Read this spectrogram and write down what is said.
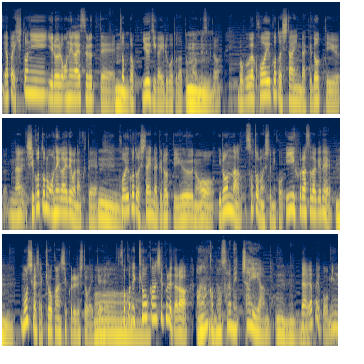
やっぱり人にいろいろお願いするってうん。ちょっと勇気がいることだと思うんですけど、僕がこういうことしたいんだけどっていうな仕事のお願いではなくて、うん。こういうことをしたいんだけどっていうのをいろんな外の人にこう言いふらすだけでうん。もしかしたら共感してくれる人がいてそこで共感してくれたらあなんかもうそれめっちゃいいやみたいな。うんうん。だからやっぱりこうみんな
